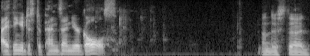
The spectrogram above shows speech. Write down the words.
I think it just depends on your goals. Understood.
